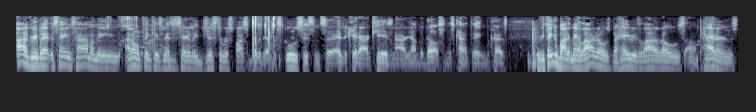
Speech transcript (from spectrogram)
I agree, but at the same time, I mean, I don't think it's necessarily just the responsibility of the school system to educate our kids and our young adults and this kind of thing. Because if you think about it, man, a lot of those behaviors, a lot of those um, patterns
